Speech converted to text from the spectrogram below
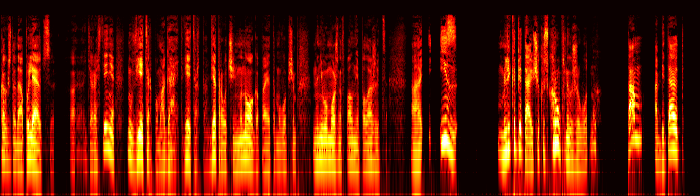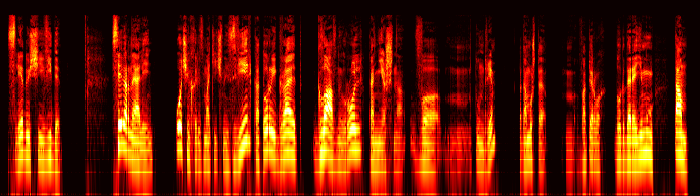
Как же тогда опыляются эти растения, ну, ветер помогает, ветер-то, ветра очень много, поэтому, в общем, на него можно вполне положиться. А, из млекопитающих, из крупных животных, там обитают следующие виды. Северный олень, очень харизматичный зверь, который играет главную роль, конечно, в тундре, потому что, во-первых, благодаря ему там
